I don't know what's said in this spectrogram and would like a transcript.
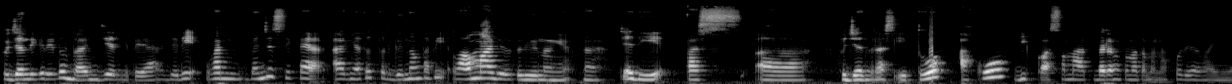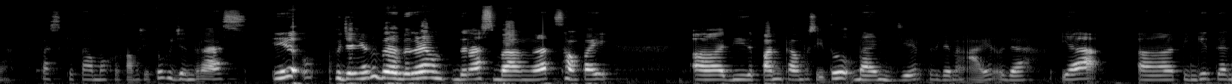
hujan dikit itu banjir gitu ya. Jadi bukan banjir sih kayak airnya tuh tergenang tapi lama gitu tergenangnya. Nah jadi pas eh, hujan deras itu aku di kos sama bareng teman-teman aku dan lainnya. Pas kita mau ke kampus itu hujan deras. Ini hujannya tuh benar-benar yang deras banget sampai eh, di depan kampus itu banjir tergenang air udah. Ya eh, tinggi dan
